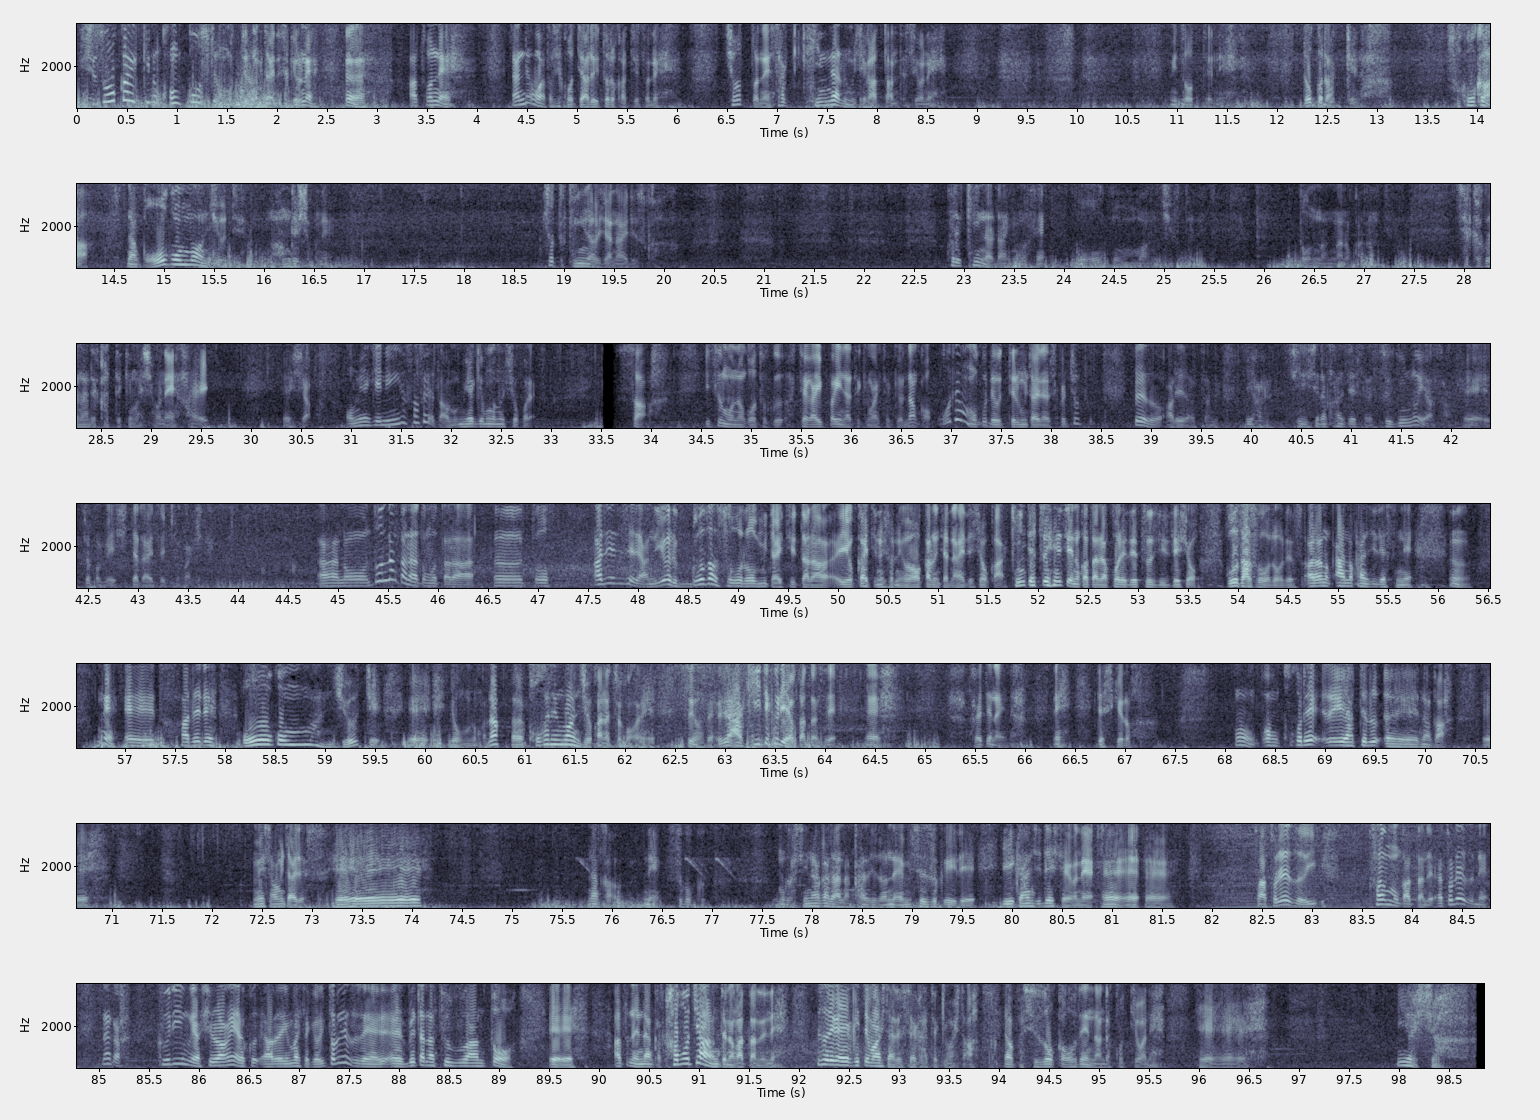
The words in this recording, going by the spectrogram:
静岡駅のコンコースでも売ってるみたいですけどね、うん、あとね、なんでも私こっち歩いとるかっていうとね、ちょっとね、さっき気になる店があったんですよね。見とってね、どこだっけな、そこか、なんか黄金まんじゅうって何でしょうね。ちょっと気になるじゃないですか。これ気にならありません？黄金まんじゅうってね。どんなんなのかなってせっかくなんで買ってきましょうね。はい。よいしょ。お土産に良さそうやった？らお土産物にしようこれ。さあいつものごとく手がいっぱいになってきましたけどなんかおでも奥で売ってるみたいなんですけどちょっととりあえずあれだったんで。いや新鮮な感じですね。杉の屋さん、えー、ちょっと名刺いただいてきました。あのどんなんかなと思ったらうんとあれですね、あのいわゆる五座候みたいって言ったら、四日市の人には分かるんじゃないでしょうか。近鉄編成の方はこれで通じるでしょう。五座候です。あの、あの感じですね。うん。ね、え、ー、と、あれで、黄金まんじゅうって、えー、読むのかな？黄金まんじゅうかな？ちょっと、えー、すいません。じゃあ、聞いてくれよかったですね。えー、書いてないな。ね、ですけど。うん、ここでやってる、えー、なんか、えー、名産みたいです。へえ。なんかね、すごく昔ながらな感じのね、店作りでいい感じでしたよね。ええええさあ、とりあえず、買うもん買ったんで、とりあえずね、なんか、クリームや白あんやらありましたけど、とりあえずね、えベタな粒あんと、えー、あとね、なんか、かぼちゃあんってのがあったんでね、それが焼けてましたんで、それ買ってきました。やっぱ静岡おでんなんだ、こっちはね。えー、よいしょ。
